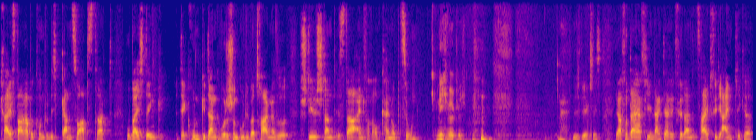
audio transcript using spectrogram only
greifbarer bekommt und nicht ganz so abstrakt. Wobei ich denke, der Grundgedanke wurde schon gut übertragen. Also Stillstand ist da einfach auch keine Option. Nicht wirklich. nicht wirklich. Ja, von daher vielen Dank, Derek, für deine Zeit, für die Einblicke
